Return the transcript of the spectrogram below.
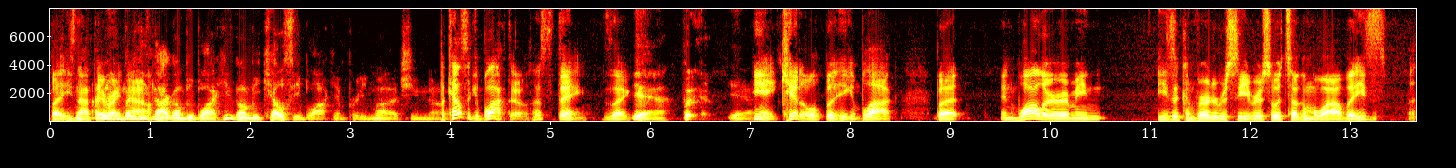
But he's not I there mean, right but now. he's not going to be blocked. He's going to be Kelce blocking pretty much, you know. But Kelce can block though. That's the thing. He's like, yeah, but yeah, he ain't Kittle, but he can block. But in Waller, I mean, he's a converted receiver, so it took him a while, but he's a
